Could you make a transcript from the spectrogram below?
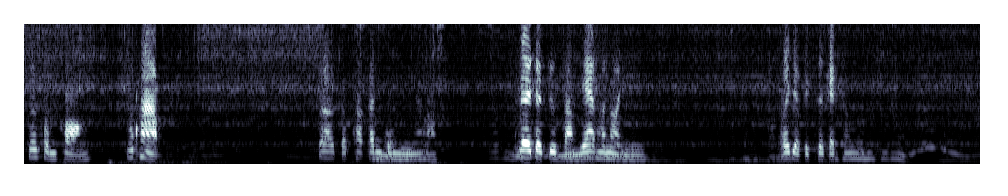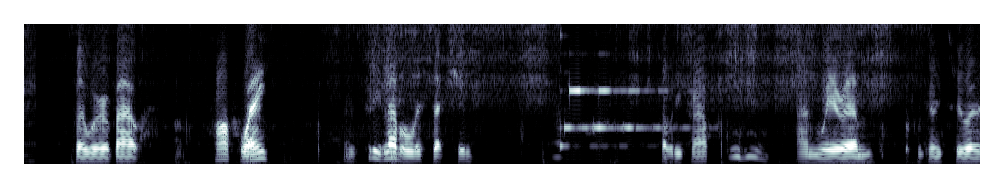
ช่วยขนของลูกหับก็จะพักกันตรงนี้นะคะเลยจากจุดสามแยกมาหน่อยนึงแล้วเดี๋ยวไปเจอกันข้างบน So we're about halfway. It's pretty level this section. Somebody crab. And we're um we're going through a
